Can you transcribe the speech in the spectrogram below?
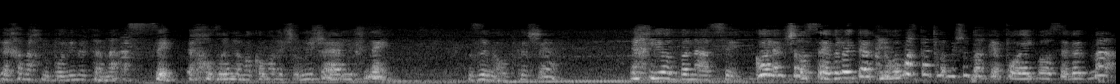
איך אנחנו בונים את הנעשה, איך חוזרים למקום הראשוני שהיה לפני. זה מאוד קשה. איך להיות בנעשה. גולם שעושה ולא יודע כלום, ומה אכפת לו מישהו דרכי פועל ועושה, ומה?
